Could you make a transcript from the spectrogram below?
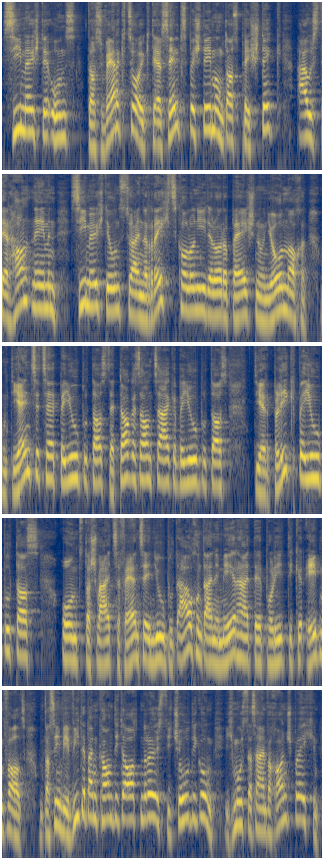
Sie möchte uns das Werkzeug der Selbstbestimmung, das Besteck aus der Hand nehmen. Sie möchte uns zu einer Rechtskolonie der Europäischen Union machen. Und die NZZ bejubelt das, der Tagesanzeiger bejubelt das, der Blick bejubelt das und das Schweizer Fernsehen jubelt auch und eine Mehrheit der Politiker ebenfalls. Und da sind wir wieder beim Kandidaten Rösti. Entschuldigung, ich muss das einfach ansprechen.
